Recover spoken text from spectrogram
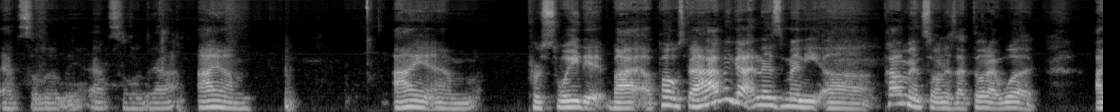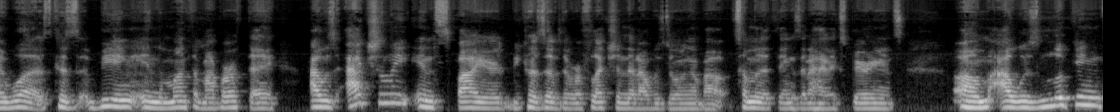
Absolutely, absolutely. I, I am, I am persuaded by a post. I haven't gotten as many uh, comments on as I thought I would. I was because being in the month of my birthday, I was actually inspired because of the reflection that I was doing about some of the things that I had experienced. Um, I was looking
